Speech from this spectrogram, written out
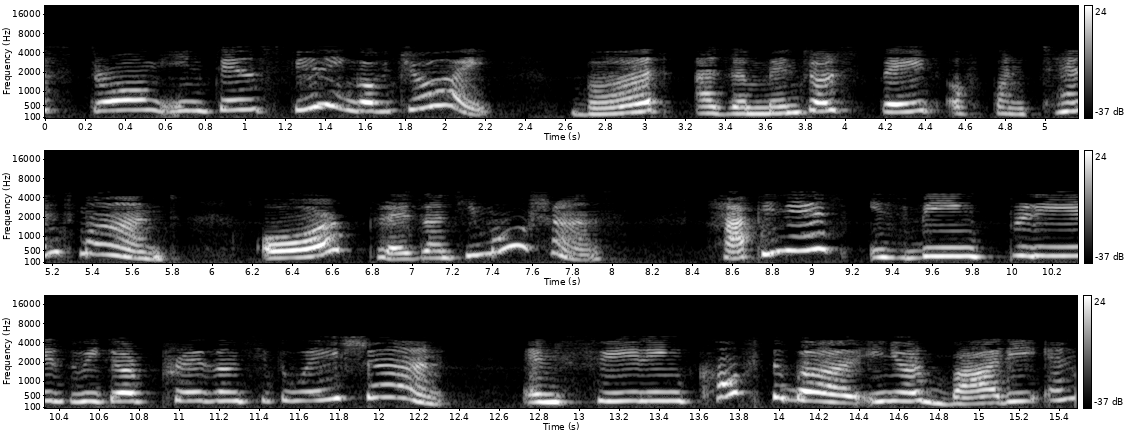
a strong, intense feeling of joy, but as a mental state of contentment or pleasant emotions. Happiness is being pleased with your present situation and feeling comfortable in your body and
